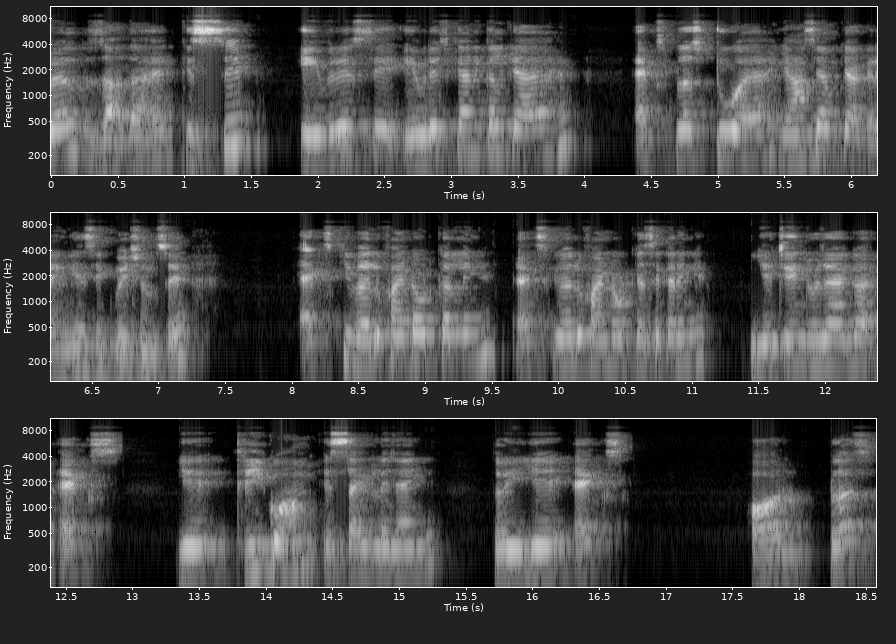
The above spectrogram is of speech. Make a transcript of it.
12 ज़्यादा है। किससे? एवरेज से। एवरेज क्या निकल के आया है? x प्लस टू आया है। यहाँ से हम क्या करेंगे इस इक्वेशन से? x की वैल्यू फाइंड आउट कर लेंगे। x की वैल्यू फाइंड आउट कैसे करेंगे? ये चेंज हो जाएगा x ये थ्री को हम इस साइड ले जाएँगे। तो ये x और plus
